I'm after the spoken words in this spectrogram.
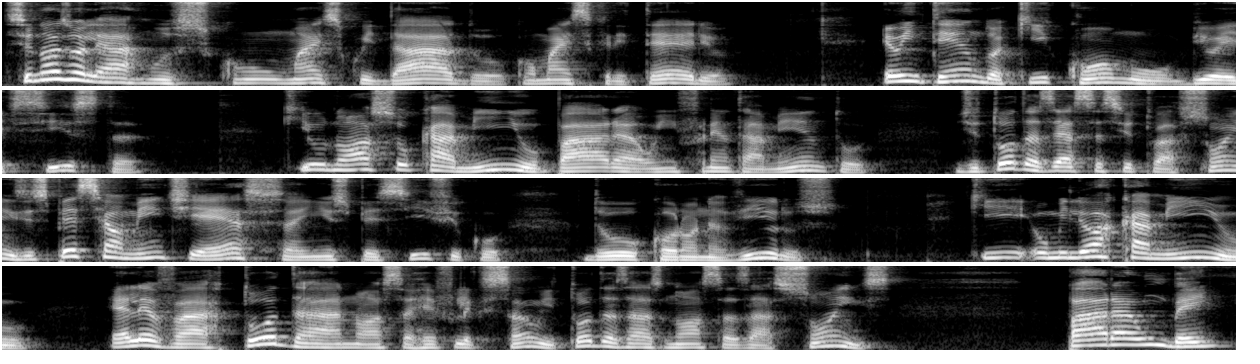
Se nós olharmos com mais cuidado, com mais critério, eu entendo aqui, como bioeticista, que o nosso caminho para o enfrentamento de todas essas situações, especialmente essa em específico do coronavírus, que o melhor caminho é levar toda a nossa reflexão e todas as nossas ações para um bem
